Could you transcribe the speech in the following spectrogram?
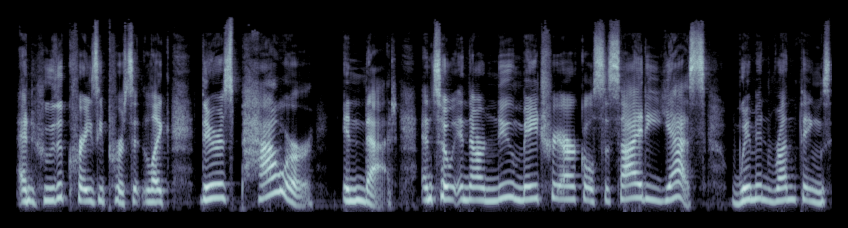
and who the crazy person. Like, there is power in that. And so, in our new matriarchal society, yes, women run things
